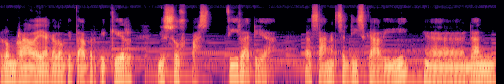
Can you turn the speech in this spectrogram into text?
lumrah lah ya kalau kita berpikir Yusuf pastilah dia uh, sangat sedih sekali uh, dan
